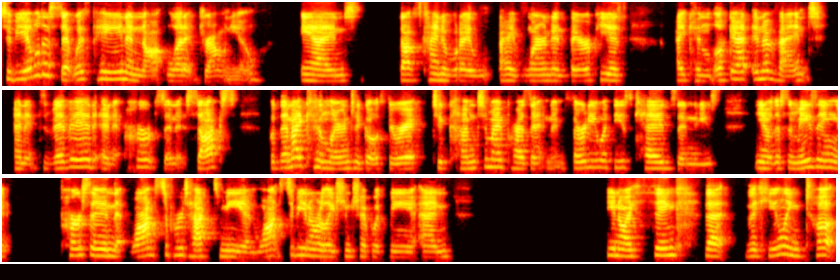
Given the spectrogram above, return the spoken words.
to be able to sit with pain and not let it drown you. And that's kind of what i i've learned in therapy is i can look at an event and it's vivid and it hurts and it sucks but then i can learn to go through it to come to my present and i'm 30 with these kids and these you know this amazing person that wants to protect me and wants to be in a relationship with me. And you know i think that the healing took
